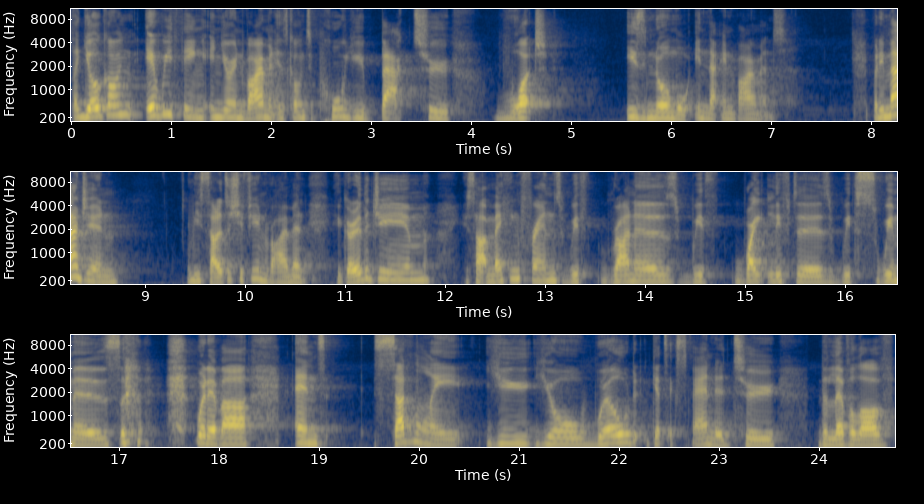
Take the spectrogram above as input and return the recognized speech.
Like you're going, everything in your environment is going to pull you back to what is normal in that environment. But imagine if you started to shift your environment, you go to the gym, you start making friends with runners, with weightlifters, with swimmers, whatever, and suddenly you your world gets expanded to the level of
